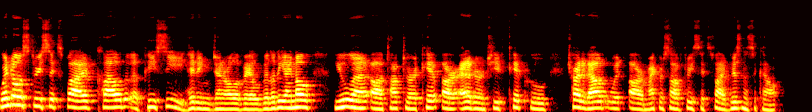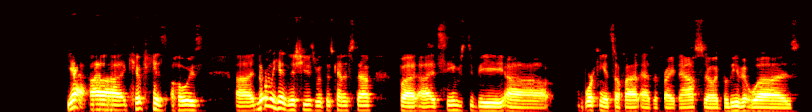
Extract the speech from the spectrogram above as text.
Windows 365 Cloud uh, PC hitting general availability. I know you uh, uh, talked to our Kip, our editor in chief, Kip, who tried it out with our Microsoft 365 business account. Yeah, uh, Kip is always, uh, normally has issues with this kind of stuff, but uh, it seems to be working itself out as of right now. So I believe it was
